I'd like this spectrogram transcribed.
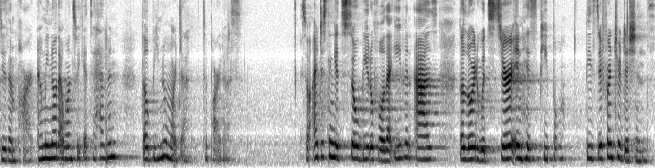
do them part. And we know that once we get to heaven, there'll be no more death to part us. So I just think it's so beautiful that even as the Lord would stir in his people these different traditions,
